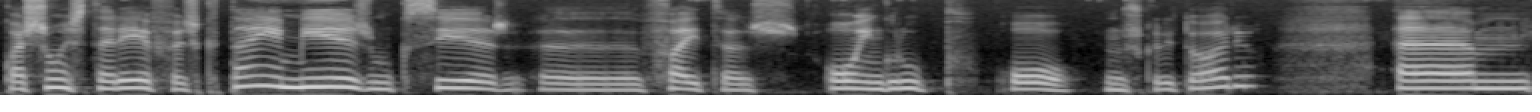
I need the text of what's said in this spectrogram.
quais são as tarefas que têm mesmo que ser uh, feitas ou em grupo ou no escritório, um,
